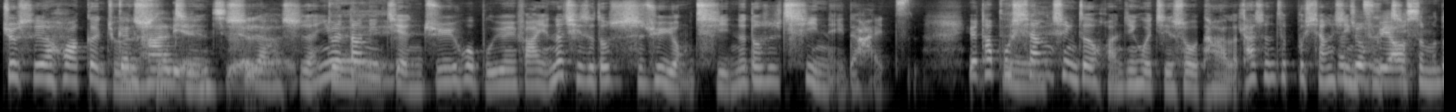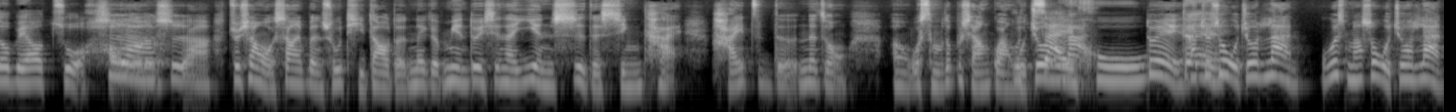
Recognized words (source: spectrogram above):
就是要花更久的时间跟他连接，是啊，是啊，因为当你检居或不愿意发言，那其实都是失去勇气，那都是气馁的孩子，因为他不相信这个环境会接受他了，他甚至不相信自己，就不要什么都不要做好。是啊，是啊，就像我上一本书提到的那个，面对现在厌世的心态，孩子的那种，嗯、呃，我什么都不想管，我就在乎，对，他就说我就烂，我为什么要说我就烂？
